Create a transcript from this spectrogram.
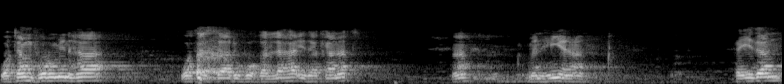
وتنفر منها وتزداد بغضا لها إذا كانت منهيا عنها. فإذا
